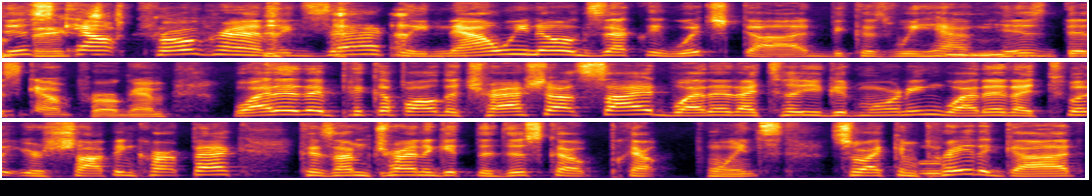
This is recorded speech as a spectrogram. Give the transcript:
discount fixed. program. Exactly. now we know exactly which God because we have Mhm. his discount program. Why did I pick up all the trash outside? Why did I tell you good morning? Why did I put your shopping cart back? Because I'm trying to get the discount points so I can pray to God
